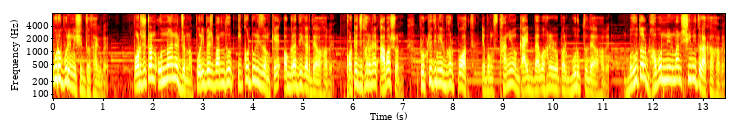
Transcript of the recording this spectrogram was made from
পুরোপুরি নিষিদ্ধ থাকবে। পর্যটন উন্নয়নের জন্য পরিবেশ বান্ধব ইকো ট্যুরিজমকে অগ্রাধিকার দেওয়া হবে। কটেজ ধরনের আবাসন প্রকৃতি নির্ভর পথ এবং স্থানীয় গাইড ব্যবহারের উপর গুরুত্ব দেওয়া হবে। বহুতল ভবন নির্মাণ সীমিত রাখা হবে।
